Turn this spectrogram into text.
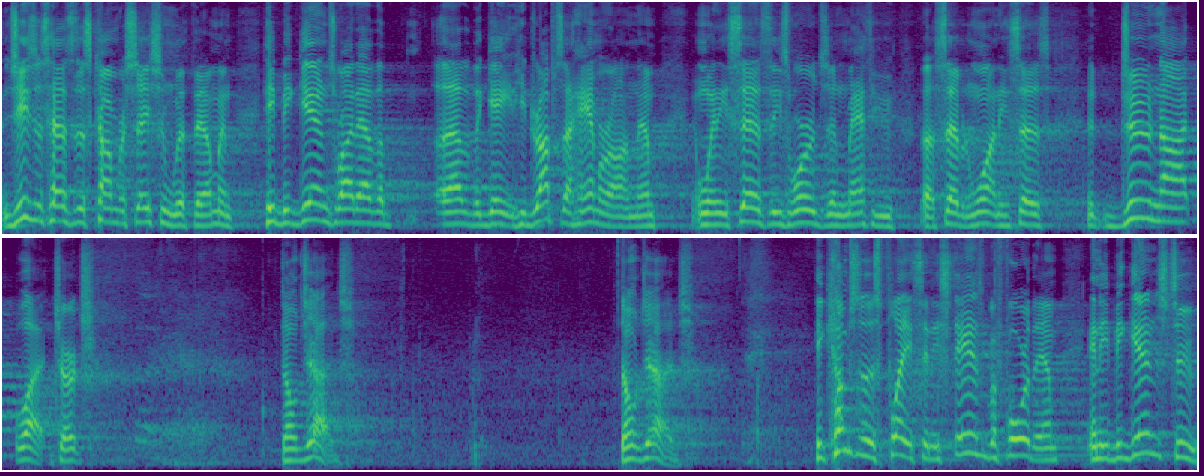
Jesus has this conversation with them, and he begins right out of the, out of the gate. He drops a hammer on them. When he says these words in Matthew uh, 7 1, he says, Do not what, church? Don't judge. Don't judge. He comes to this place and he stands before them and he begins to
